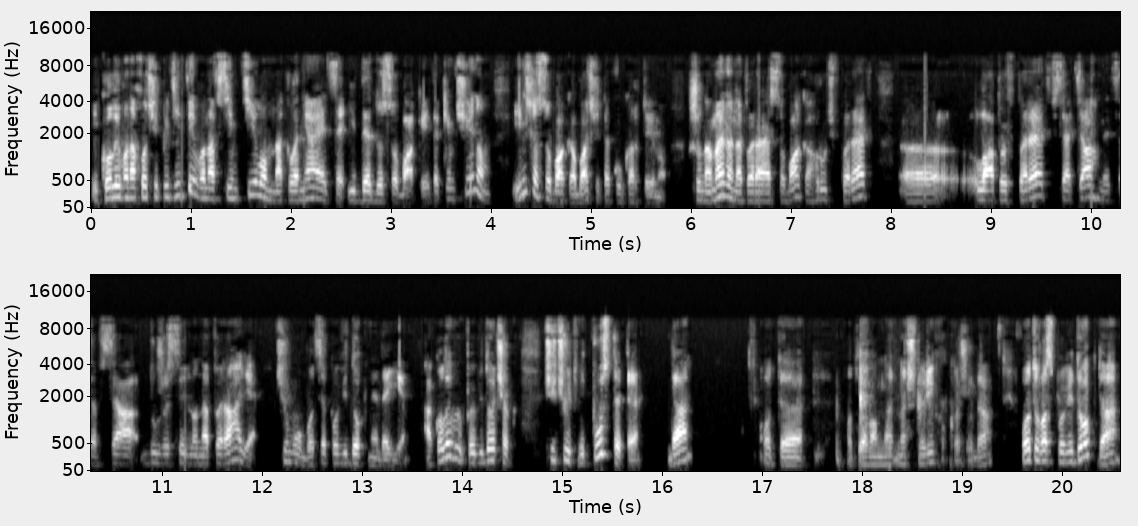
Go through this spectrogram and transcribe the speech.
І коли вона хоче підійти, вона всім тілом наклоняється, іде до собаки. І таким чином інша собака бачить таку картину, що на мене напирає собака, грудь вперед, е, лапи вперед, вся тягнеться, вся дуже сильно напирає. Чому? Бо це повідок не дає. А коли ви повідочок чуть-чуть відпустите, да? от, е, от я вам на, на шнурі покажу, да? от у вас повідок, да?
